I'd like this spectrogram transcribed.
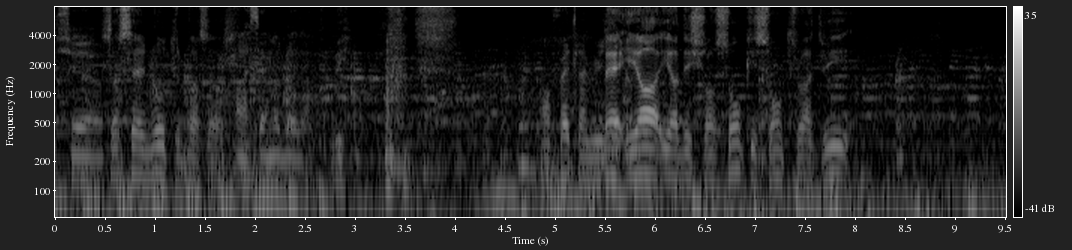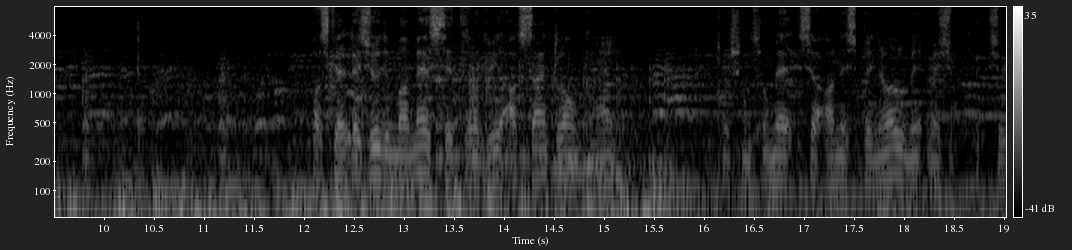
Ça, c'est un autre bazar. ah, c'est un autre bazar. Oui. En fait, la musique. Mais il y a, il y a des chansons qui sont traduites. Parce que les jeux de ma mère, c'est traduit à cinq langues. Ouais. Quelle chanson Mais c'est en espagnol, mais, mais je ne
